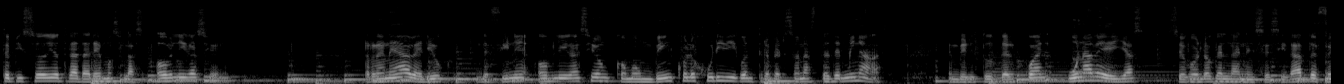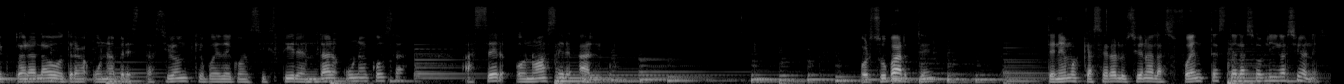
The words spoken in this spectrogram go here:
este episodio trataremos las obligaciones. René Averiuk define obligación como un vínculo jurídico entre personas determinadas, en virtud del cual una de ellas se coloca en la necesidad de efectuar a la otra una prestación que puede consistir en dar una cosa, hacer o no hacer algo. Por su parte, tenemos que hacer alusión a las fuentes de las obligaciones.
